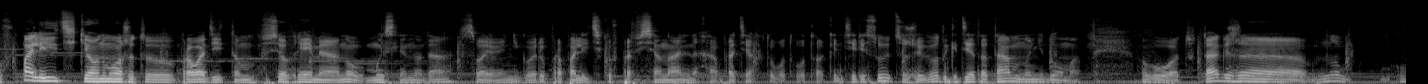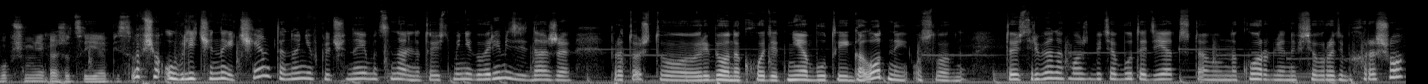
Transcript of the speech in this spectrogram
в политике он может проводить там все время, ну, мысленно, да, свое. Я не говорю про политиков профессиональных, а про тех, кто вот, вот так интересуется, живет где-то там, но не дома. Вот. Также, ну, в общем, мне кажется, я описал. В общем, увлечены чем-то, но не включены эмоционально. То есть мы не говорим здесь даже про то, что ребенок ходит не обутый и голодный, условно. То есть ребенок может быть обут, одет, там, накормлен, и все вроде бы хорошо,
